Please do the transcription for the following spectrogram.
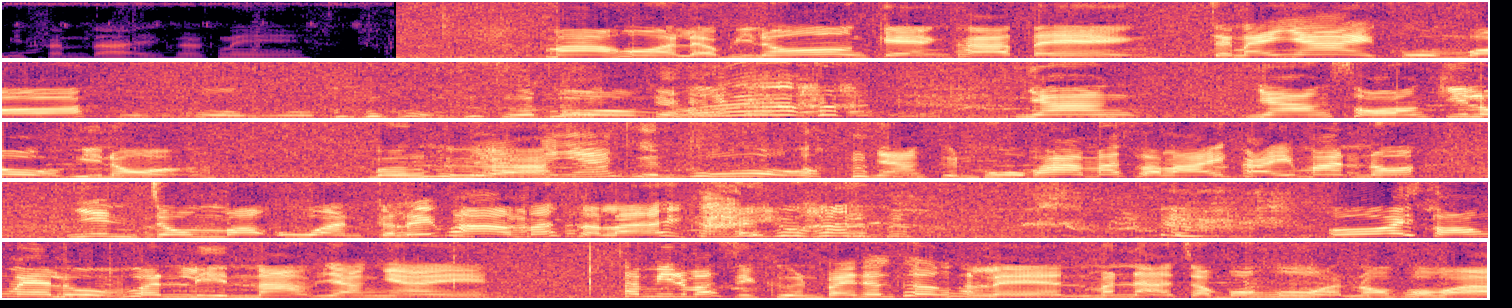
มีขันได้คักแน่ มาหอดแล้วพี่น้องแกงทาแตงจังได้ย่ายคุมบอคุมคุมคุมคุมสุดๆเลคุมยางยางสองกิโลพี่น้องเบิงเหือย่างขึ้นผู้ยางขึ้นภูผ้ามาสลายไขมันเนาะยินจมว่าอ้วนก็เลยพามาสลายไขมัน โอ้ยสองแม่ลูกเพิ่อนหลินน้ำยังไงถ้ามีบัสสิคืนไปเทิงๆหันแลนมันอาจะบ่โหดเนาะเพราะว่า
